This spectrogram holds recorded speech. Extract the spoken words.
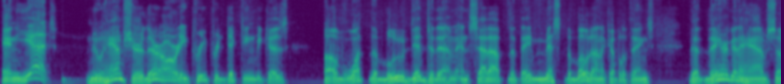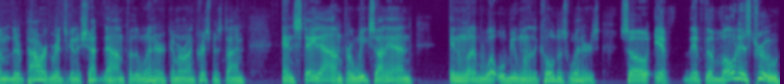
And yet, New Hampshire, they're already pre predicting because of what the blue did to them and set up that they missed the boat on a couple of things. That they are going to have some, their power grid's going to shut down for the winter, come around Christmas time, and stay down for weeks on end in one of what will be one of the coldest winters. So if if the vote is true,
